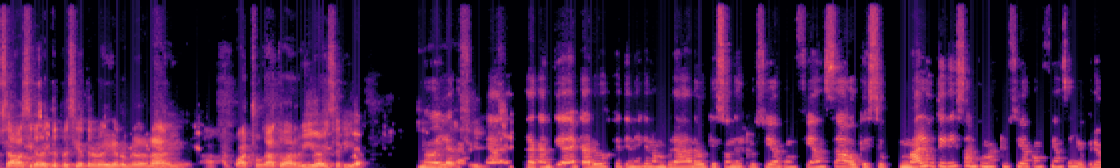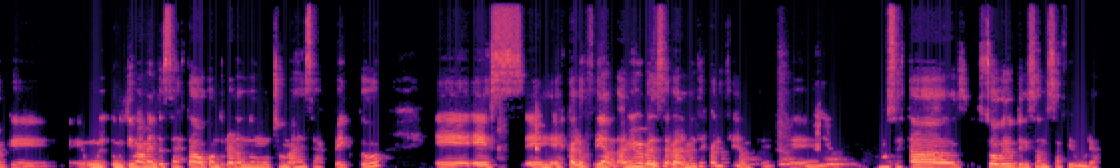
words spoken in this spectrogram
O sea, básicamente el presidente no debería nombrar a nadie. A, cuatro gatos arriba y sería. No, y la eh, cantidad, la cantidad, de cargos que tiene que nombrar o que son de exclusiva confianza o que se mal utilizan como exclusiva confianza, yo creo que eh, últimamente se ha estado controlando mucho más ese aspecto. Eh, es, escalofriante. A mí me parece realmente escalofriante cómo se está sobreutilizando esa figura.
